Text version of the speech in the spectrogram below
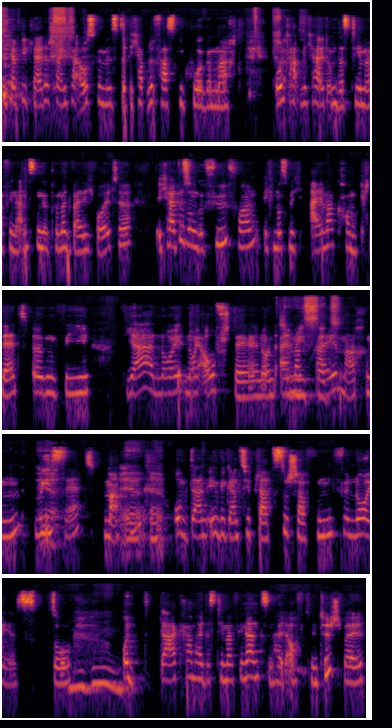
Ich habe die Kleiderschränke ausgemistet, ich habe eine Fastenkur gemacht und habe mich halt um das Thema Finanzen gekümmert, weil ich wollte, ich hatte so ein Gefühl von, ich muss mich einmal komplett irgendwie ja, neu, neu aufstellen und so einmal Reset. frei machen, Reset ja. machen, ja, ja. um dann irgendwie ganz viel Platz zu schaffen für Neues. So. Mhm. Und da kam halt das Thema Finanzen halt auf den Tisch, weil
